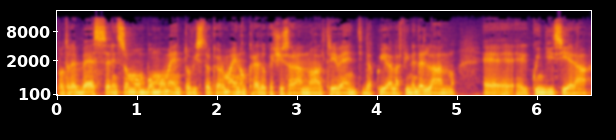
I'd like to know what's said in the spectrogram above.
potrebbe essere insomma un buon momento, visto che ormai non credo che ci saranno altri eventi da qui alla fine dell'anno e, e quindi si era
